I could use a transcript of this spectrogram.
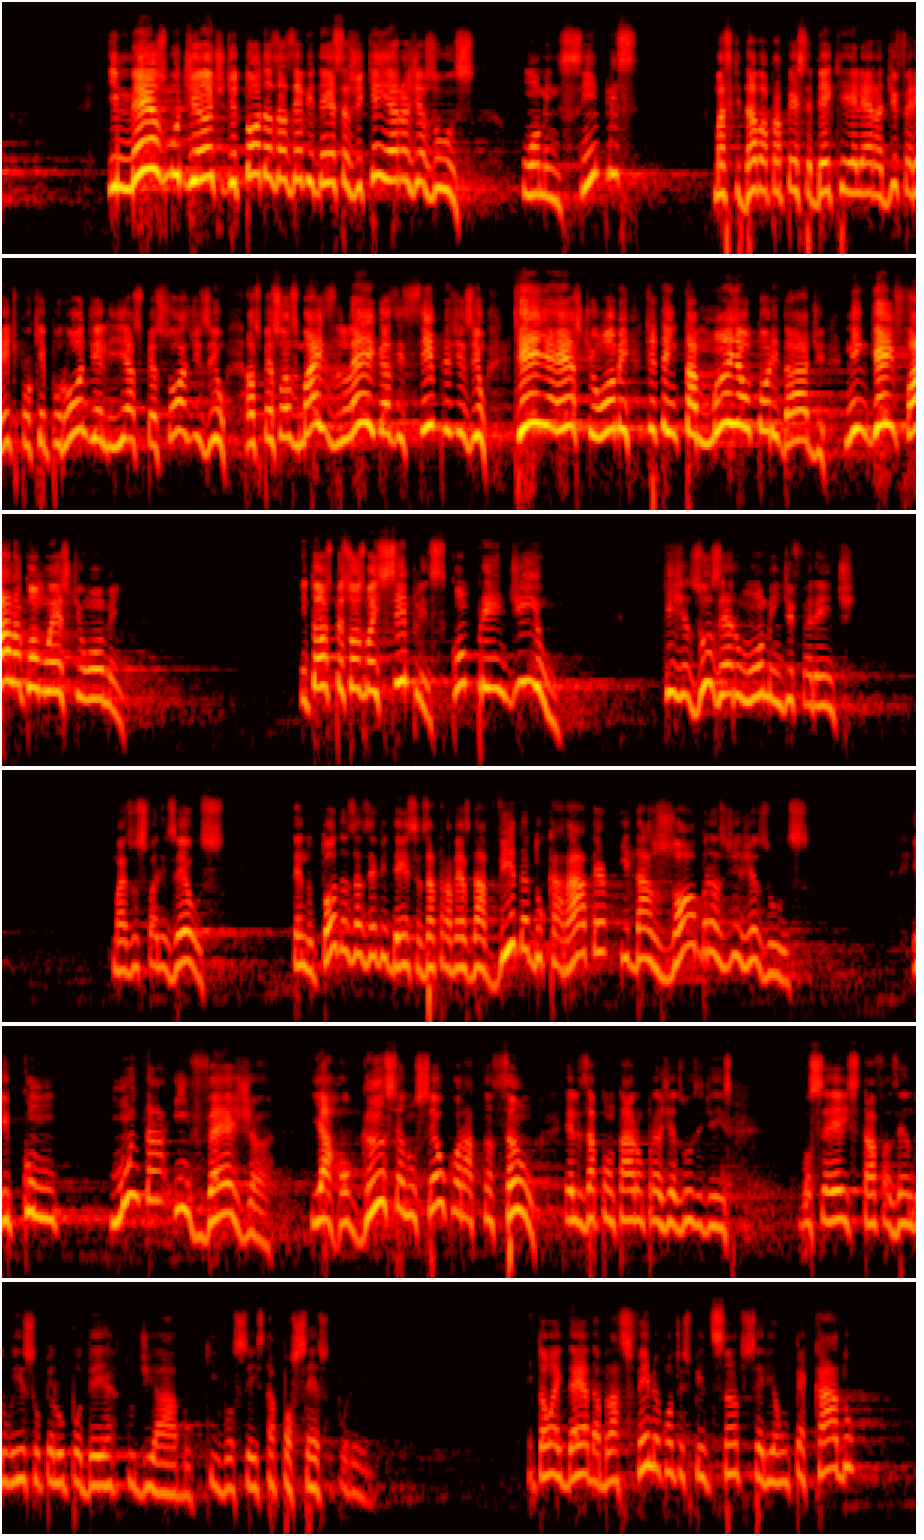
e mesmo diante de todas as evidências de quem era Jesus, um homem simples mas que dava para perceber que ele era diferente, porque por onde ele ia, as pessoas diziam, as pessoas mais leigas e simples diziam: quem é este homem que tem tamanha autoridade? Ninguém fala como este homem. Então as pessoas mais simples compreendiam que Jesus era um homem diferente. Mas os fariseus, tendo todas as evidências através da vida, do caráter e das obras de Jesus, e com muita inveja e arrogância no seu coração, eles apontaram para Jesus e diz: Você está fazendo isso pelo poder do diabo, que você está possesso por ele. Então a ideia da blasfêmia contra o Espírito Santo seria um pecado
